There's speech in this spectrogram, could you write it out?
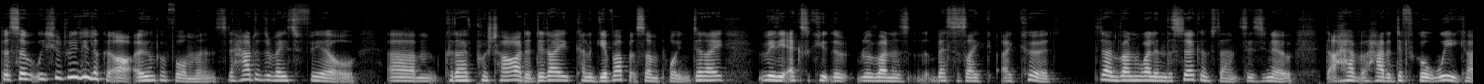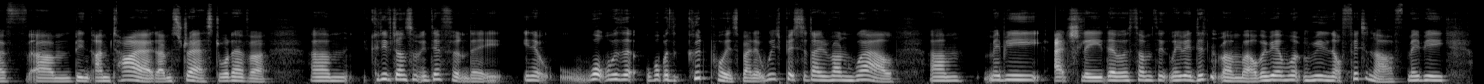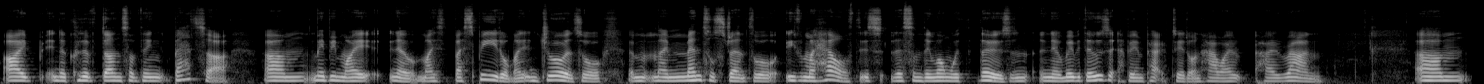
But so we should really look at our own performance. How did the race feel? Um, could I have pushed harder? Did I kind of give up at some point? Did I really execute the, the run as best as I, I could? Did I run well in the circumstances? You know, I have had a difficult week. I've um, been, I'm tired, I'm stressed, whatever. Um, could have done something differently? You know, what were the what were the good points about it? Which bits did I run well? Um, maybe actually there was something. Maybe I didn't run well. Maybe I wasn't really not fit enough. Maybe I you know could have done something better um, maybe my you know my my speed or my endurance or um, my mental strength or even my health is there's something wrong with those. And you know maybe those have impacted on how I how I ran. Um,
